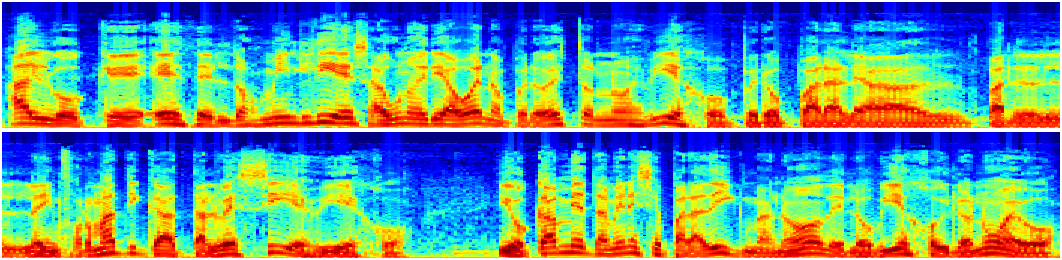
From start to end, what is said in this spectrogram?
algo que es del 2010, a uno diría, bueno, pero esto no es viejo, pero para la, para la informática tal vez sí es viejo. Digo, cambia también ese paradigma, ¿no? De lo viejo y lo nuevo.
